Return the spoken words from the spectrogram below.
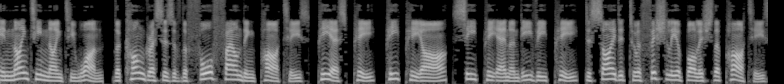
In 1991, the Congresses of the four founding parties PSP, PPR, CPN and EVP decided to officially abolish their parties.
